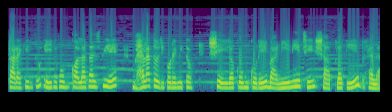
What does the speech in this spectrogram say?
তারা কিন্তু এইরকম কলা গাছ দিয়ে ভেলা তৈরি করে নিত। সেই রকম করে বানিয়ে নিয়েছি শাপলা দিয়ে ভেলা।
